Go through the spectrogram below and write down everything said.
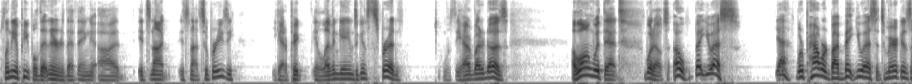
plenty of people that entered that thing. Uh, it's not it's not super easy. You got to pick eleven games against the spread. We'll see how everybody does. Along with that, what else? Oh, BetUS. Yeah, we're powered by BetUS. It's America's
